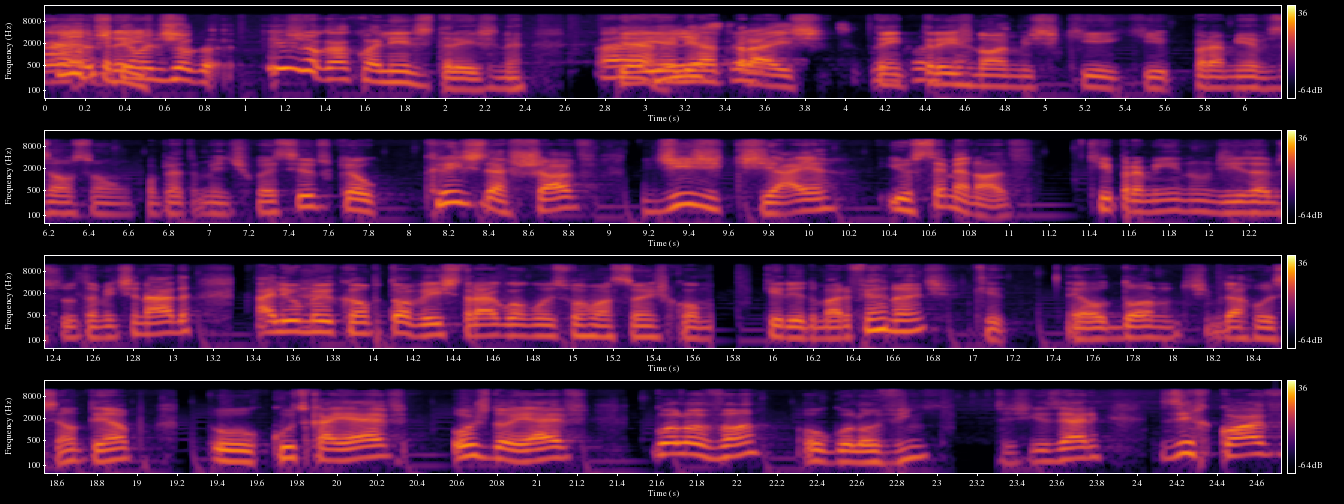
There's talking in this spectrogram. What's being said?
é o esquema três. de jogar, e jogar com a linha de três, né? e É, aí ali atrás. Super tem importante. três nomes que, que para minha visão são completamente desconhecidos, que é o Chris Dashov, Jaya e o Semenov, que pra mim não diz absolutamente nada. Ali o meio campo talvez traga algumas informações como o querido Mário Fernandes, que é o dono do time da Rússia há um tempo, o Kutkayev, Osdoyev, Golovan, ou Golovin, se vocês quiserem, Zirkov,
